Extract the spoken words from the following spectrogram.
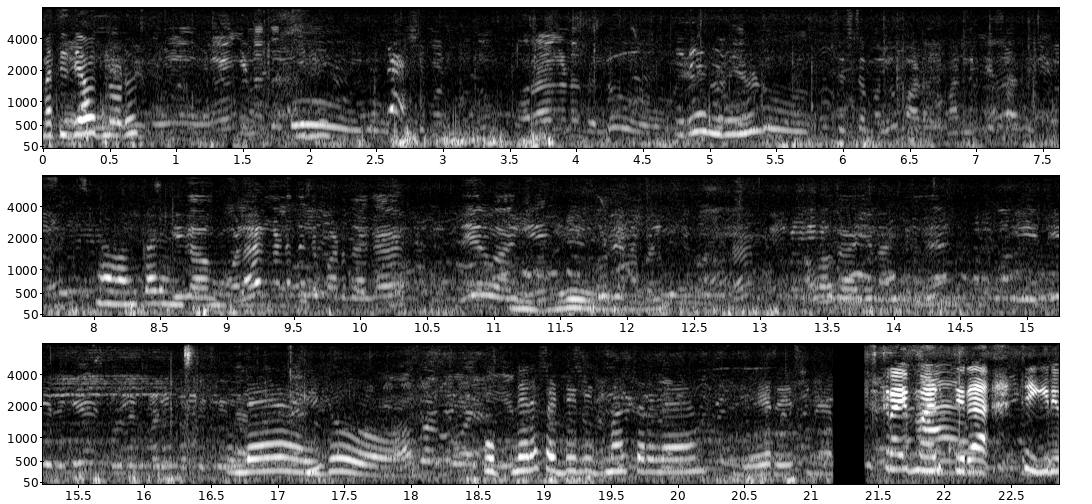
ಮತ್ತೆ ಇದ್ಯಾವ್ದು ನೋಡು? ಈಗ ಒಳಾಂಗಣದಲ್ಲಿ ಮಾಡಿದಾಗ ನೇರವಾಗಿ ಸೂರ್ಯನ ಬೆಳಕು ಅವಾಗ ಏನಾಗ್ತದೆ ಈ ನೀರಿಗೆ ಸೂರ್ಯನ ಬೆಳಕು ಸಿಕ್ಕಿಲ್ಲ ಇಲ್ಲೇ ಇದು ಉಪ್ನೆಲೆ ಕಡ್ಡಿಲಿ ಇದು ಮಾಡ್ತಾರಲ್ಲ. ಸಬ್ಸ್ಕ್ರೈಬ್ ಮಾಡ್ತೀರಾ? ತೆಗಿರಿ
